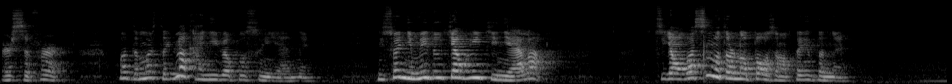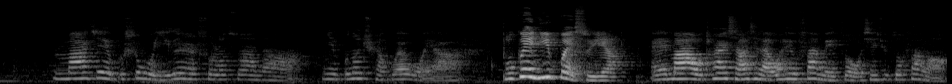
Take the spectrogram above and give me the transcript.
儿媳妇儿，我怎么是越看你越不顺眼呢？你说你们都结婚几年了，这让我什么时候能抱上孙子呢？妈，这也不是我一个人说了算的，你也不能全怪我呀。不怪你怪谁呀？哎妈，我突然想起来，我还有饭没做，我先去做饭了啊。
